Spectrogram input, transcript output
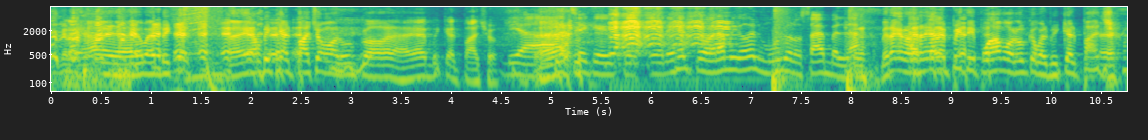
gracias. Vizca carpacho molusco ahora. Es Vizca carpacho. Ya, che, que, que eres el peor amigo del mundo, lo sabes, ¿verdad? Mira que no le regalen piti y puja molusco por el carpacho.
